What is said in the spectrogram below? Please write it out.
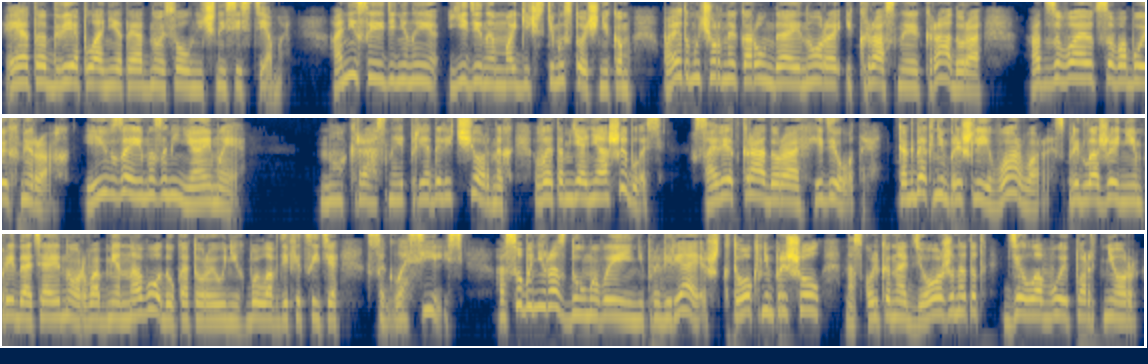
Это две планеты одной солнечной системы, они соединены единым магическим источником, поэтому черные корунды Айнора и красные Крадора отзываются в обоих мирах и взаимозаменяемые. Но красные предали черных, в этом я не ошиблась. Совет Крадора — идиоты. Когда к ним пришли варвары с предложением предать Айнор в обмен на воду, которая у них была в дефиците, согласились — особо не раздумывая и не проверяя, кто к ним пришел, насколько надежен этот деловой партнер.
